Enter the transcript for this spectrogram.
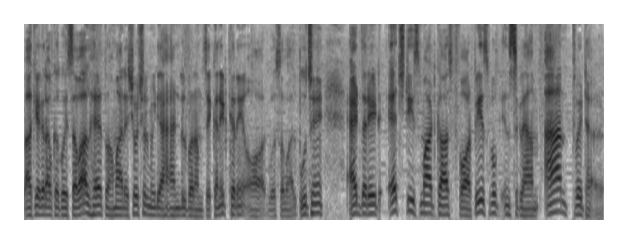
बाकी अगर आपका कोई सवाल है तो हमारे सोशल मीडिया हैंडल पर हमसे कनेक्ट करें और वो सवाल पूछें। At the rate H T Smartcast for Facebook Instagram and Twitter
